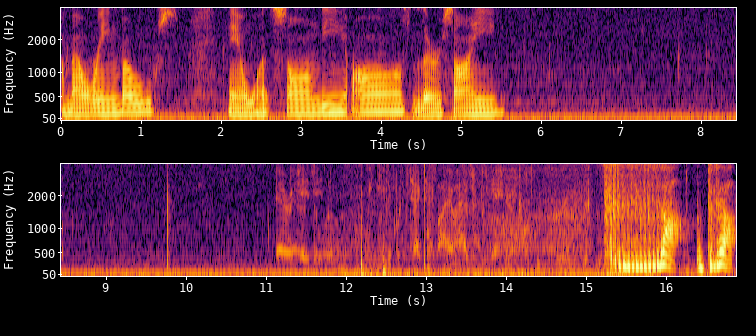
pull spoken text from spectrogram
about rainbows? And what's on the other side? Barricade the room. We need to protect the biohazard container. Tra, tra,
